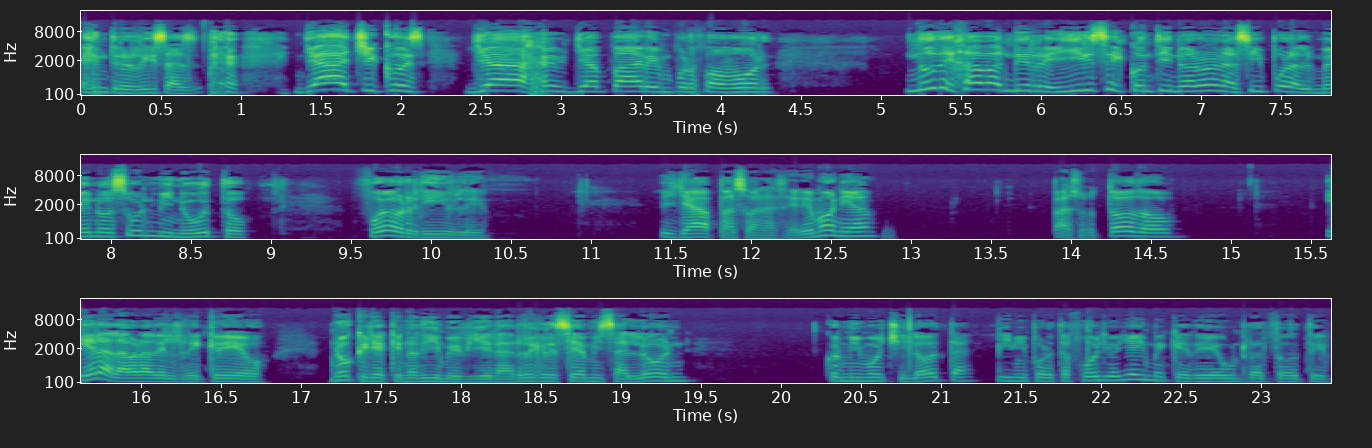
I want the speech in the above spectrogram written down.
entre risas, ya chicos, ya, ya paren, por favor. No dejaban de reírse continuaron así por al menos un minuto. Fue horrible. Y ya pasó la ceremonia, pasó todo, y era la hora del recreo. No quería que nadie me viera. Regresé a mi salón con mi mochilota y mi portafolio y ahí me quedé un ratote.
